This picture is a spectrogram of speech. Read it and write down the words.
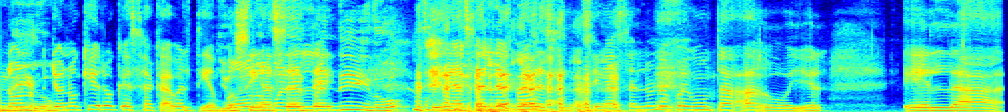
no- yo no quiero que se acabe el tiempo Yo sin hacerle sin hacerle sin, hacerle una pregunta a Roger. En la-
